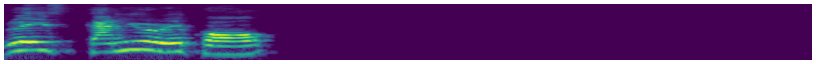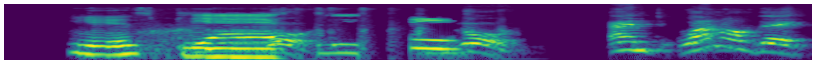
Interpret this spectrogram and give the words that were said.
Please, can you recall? Yes, please. Yes, Good. please. Good. And one of the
